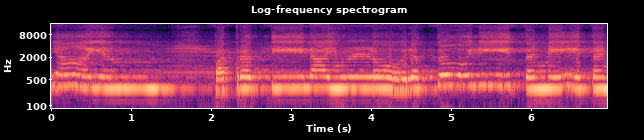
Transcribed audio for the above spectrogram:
ന്യായം. പത്രത്തിലായുള്ളോരത്തോലി തന്നെ തൻ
